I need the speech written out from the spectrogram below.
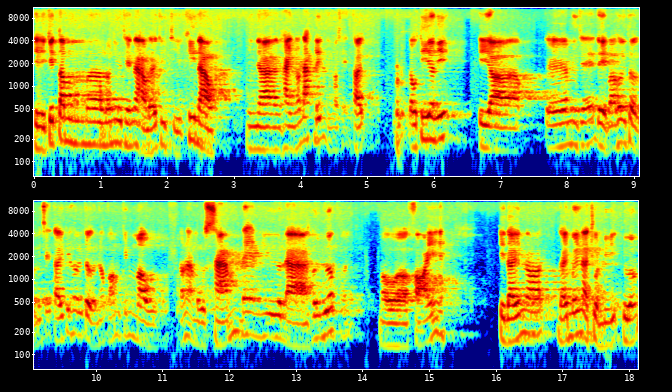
Thì cái tâm ờ, nó như thế nào đấy thì chỉ khi nào mình hành nó đắc định thì nó sẽ thấy. Đầu tiên ý thì uh, cái mình sẽ để vào hơi thở, mình sẽ thấy cái hơi thở nó có một cái màu, đó là màu xám đen như là hơi nước màu ờ, khói ấy. thì đấy nó, đấy mới là chuẩn bị tướng.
